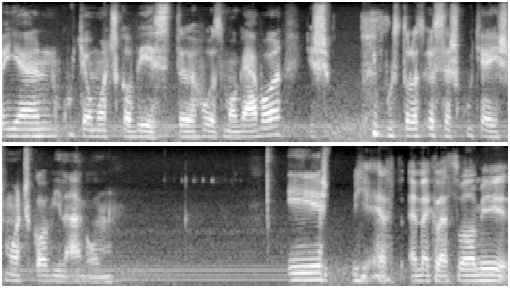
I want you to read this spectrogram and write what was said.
ilyen kutya-macska vészt hoz magával, és kipusztul az összes kutya és macska a világon. És Miért? Ennek lesz valami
